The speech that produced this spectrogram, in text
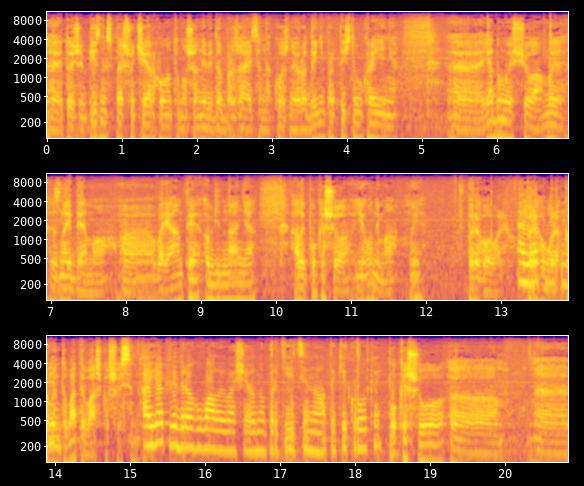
е, той же бізнес в першу чергу, тому що вони відображаються на кожній родині практично в Україні. Е, Я думаю, що ми знайдемо е, варіанти об'єднання, але поки що його нема. Ми переговорах. А як переговорах від- коментувати важко щось. А як відреагували ваші однопартійці на такі кроки? Поки що е, е,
